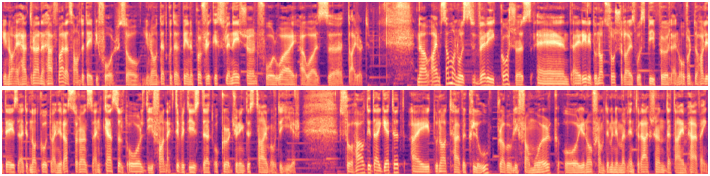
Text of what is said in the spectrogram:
You know, I had run a half marathon the day before. So, you know, that could have been a perfect explanation for why I was uh, tired. Now, I'm someone who's very cautious and I really do not socialize with people. And over the holidays, I did not go to any restaurants and canceled all the fun activities that occurred during this time of the year. So, how did I get it? I do not have a clue, probably from work or, you know, from the minimal interaction that I am having.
